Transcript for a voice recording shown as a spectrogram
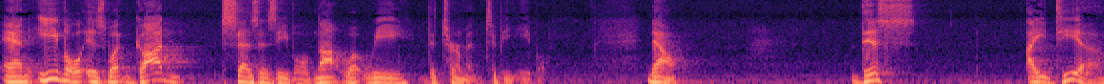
And evil is what God says is evil, not what we determine to be evil. Now, this idea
